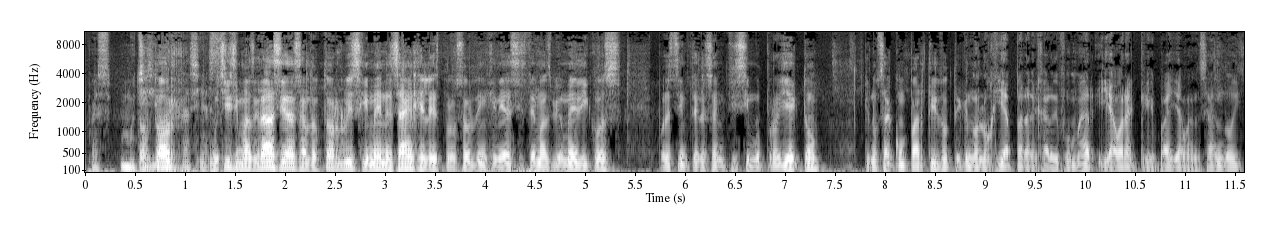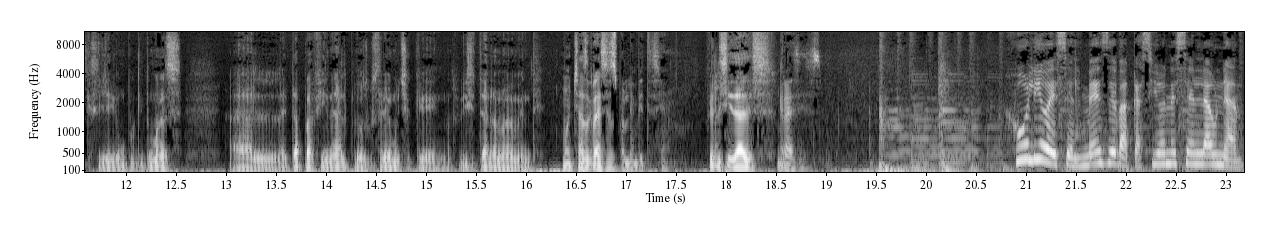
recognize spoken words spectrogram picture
Pues muchísimas Doctor, gracias. muchísimas gracias al doctor Luis Jiménez Ángeles, profesor de Ingeniería de Sistemas Biomédicos, por este interesantísimo proyecto que nos ha compartido tecnología para dejar de fumar y ahora que vaya avanzando y que se llegue un poquito más a la etapa final, nos gustaría mucho que nos visitara nuevamente. Muchas gracias por la invitación. Felicidades. Gracias. Julio es el mes de vacaciones en la UNAM.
